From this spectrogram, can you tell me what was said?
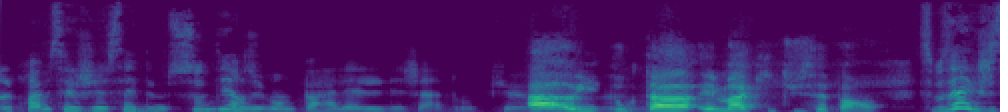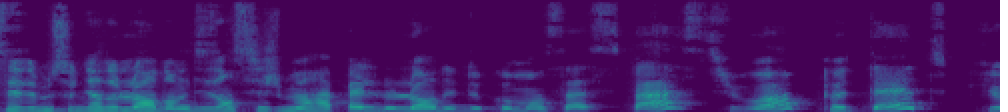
le problème, c'est que j'essaye de me souvenir du monde parallèle, déjà. Donc, euh, Ah oui, donc t'as Emma qui tue ses parents. C'est pour ça que j'essaie de me souvenir de l'ordre en me disant si je me rappelle de l'ordre et de comment ça se passe, tu vois, peut-être que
